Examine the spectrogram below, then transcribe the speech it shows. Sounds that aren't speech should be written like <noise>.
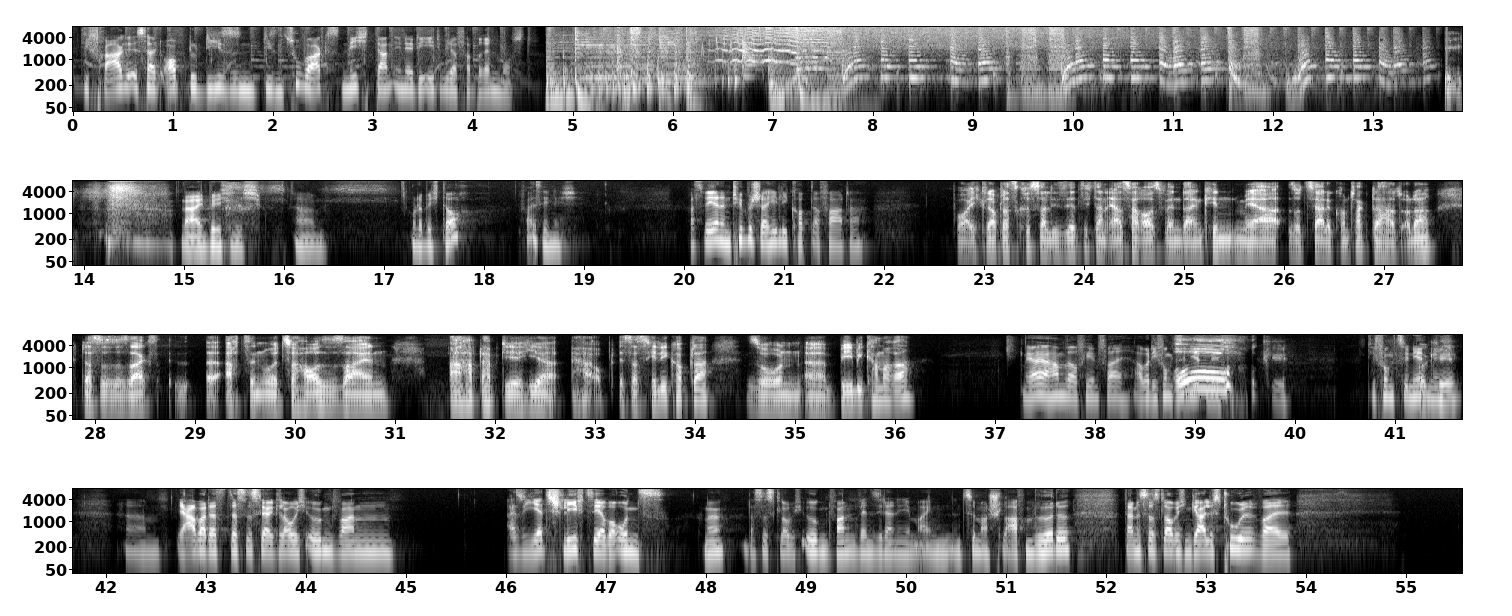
Die Frage ist halt, ob du diesen, diesen Zuwachs nicht dann in der Diät wieder verbrennen musst. Nein, bin ich nicht. Ähm, oder bin ich doch? Weiß ich nicht. Was wäre ein typischer Helikoptervater? Boah, ich glaube, das kristallisiert sich dann erst heraus, wenn dein Kind mehr soziale Kontakte hat, oder? Dass du so sagst, 18 äh, Uhr zu Hause sein. Ah, habt, habt ihr hier, ist das Helikopter so ein äh, Babykamera? Ja, ja, haben wir auf jeden Fall. Aber die funktioniert oh, nicht. Okay. Die funktioniert okay. nicht. Ähm, ja, aber das, das ist ja, glaube ich, irgendwann. Also jetzt schläft sie ja bei uns. Ne? Das ist, glaube ich, irgendwann, wenn sie dann in ihrem eigenen Zimmer schlafen würde, dann ist das, glaube ich, ein geiles Tool, weil,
